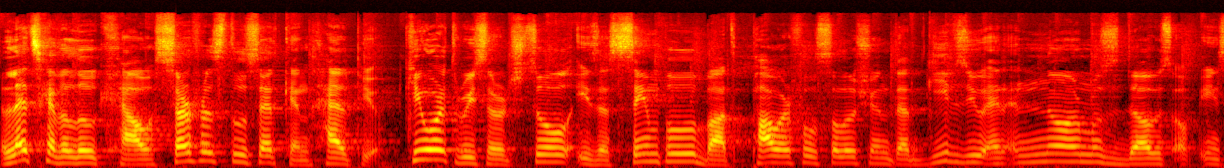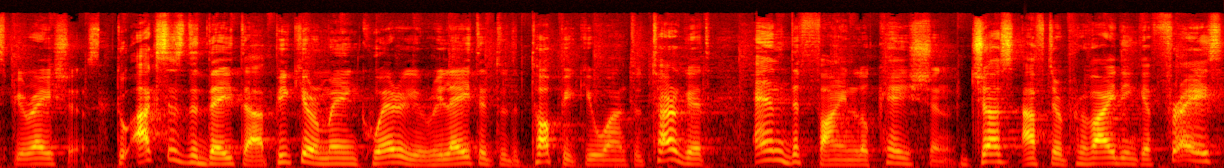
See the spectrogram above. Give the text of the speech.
let's have a look how Surfer's toolset can help you. Keyword Research Tool is a simple but powerful solution that gives you an enormous dose of inspirations. To access the data, pick your main query related to the topic you want to target and define location. Just after providing a phrase,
